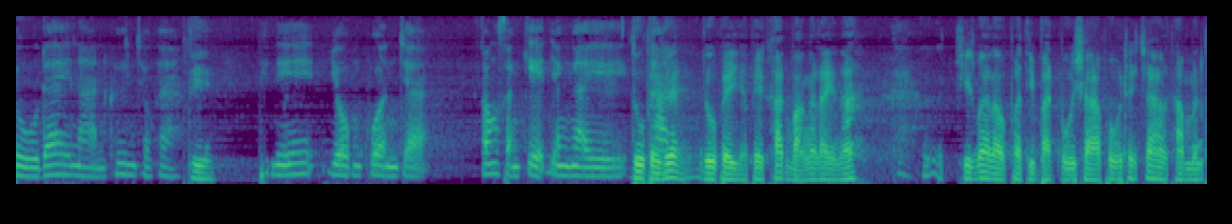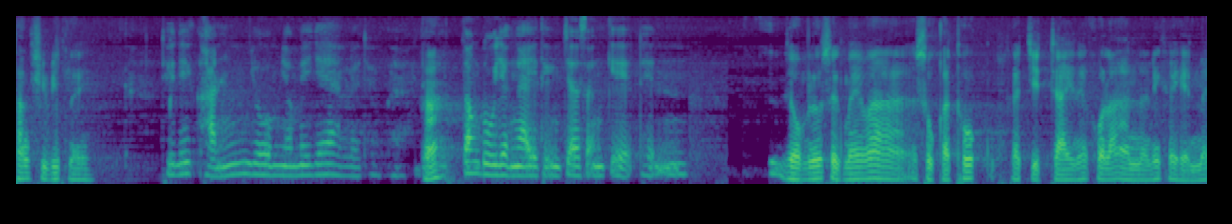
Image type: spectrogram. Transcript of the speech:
ดูได้นานขึ้นเจ้าค่ะทีทีนี้โยมควรจะต้องสังเกตยังไง ดูไปเรื่อยดูไปอย่าไปคาดหวังอะไรนะคิดว่าเราปฏิบัติบูชาพระพุทธเจ้าทำมันทั้งชีวิตเลย ทีนี้ขันโยมยังไม่แยกเลยเจ้าค่ะ ต้องดูยังไงถึงจะสังเกตเห็น โยมรู้สึกไหมว่าสุขกับทุกข์กับจิตใจเนี่ยคนละอันอันนี้เคยเห็นไหม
